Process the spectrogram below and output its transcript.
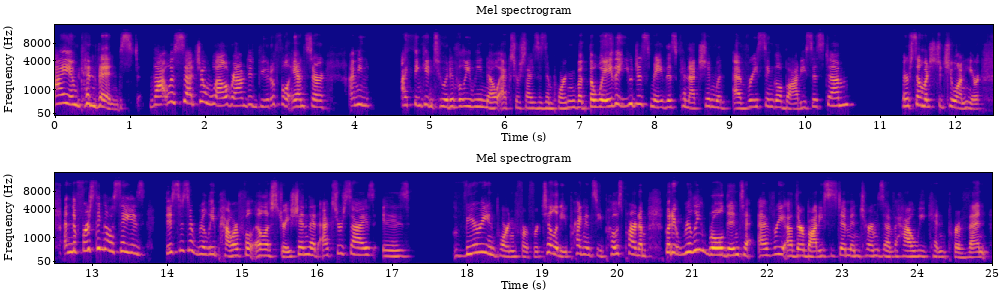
I am convinced that was such a well rounded, beautiful answer. I mean, I think intuitively we know exercise is important, but the way that you just made this connection with every single body system, there's so much to chew on here. And the first thing I'll say is this is a really powerful illustration that exercise is very important for fertility, pregnancy, postpartum, but it really rolled into every other body system in terms of how we can prevent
